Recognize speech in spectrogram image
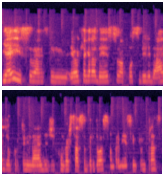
E é isso, assim, eu é que agradeço a possibilidade, a oportunidade de conversar sobre doação. Para mim é sempre um prazer.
